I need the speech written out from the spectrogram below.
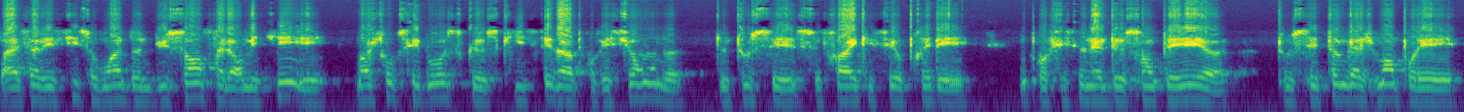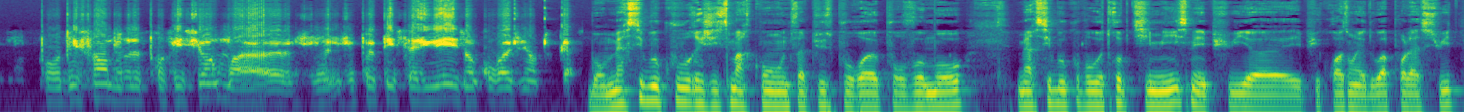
bah, s'investissent au moins donnent du sens à leur métier. Et moi, je trouve que c'est beau ce que ce qui se fait dans la profession, de, de tout ces, ce travail qui se fait auprès des, des professionnels de santé tout cet engagement pour les pour défendre notre profession, moi, je, peux les saluer et les encourager en tout cas. Bon, merci beaucoup Régis Marcon, une fois de plus pour euh, pour vos mots. Merci beaucoup pour votre optimisme et puis euh, et puis croisons les doigts pour la suite.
